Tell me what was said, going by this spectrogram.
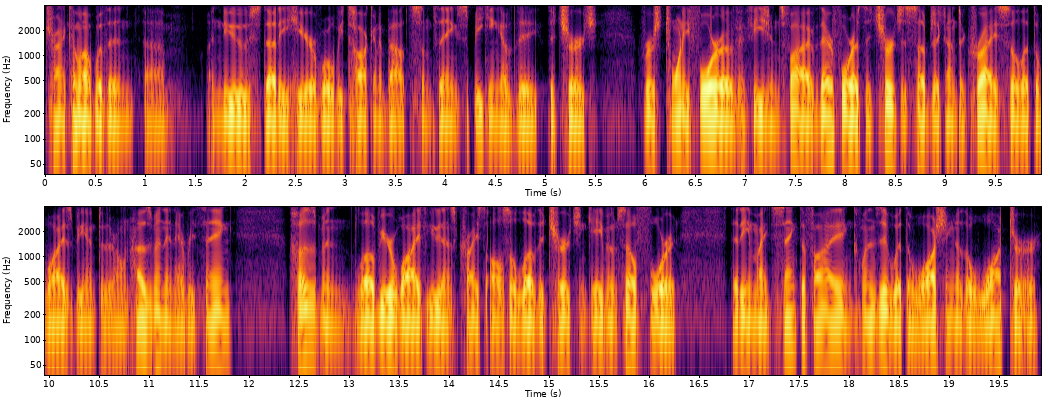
trying to come up with a, um, a new study here. We'll be talking about some things. Speaking of the the church, verse 24 of Ephesians 5 Therefore, as the church is subject unto Christ, so let the wives be unto their own husband in everything. Husband, love your wife, even as Christ also loved the church and gave himself for it, that he might sanctify and cleanse it with the washing of the water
